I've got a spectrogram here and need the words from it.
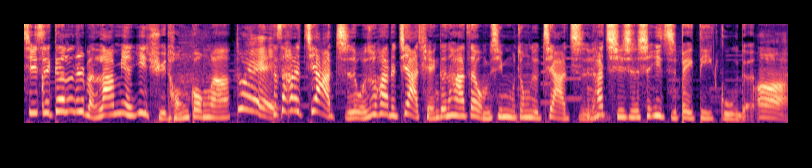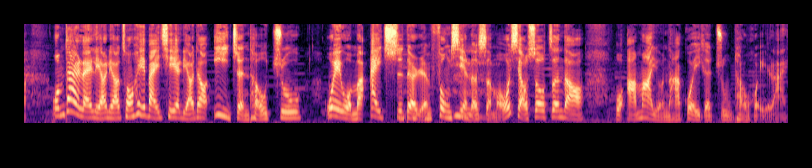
其实跟日本拉面异曲同工啊。对，可是它的价值，我说它的价钱跟它在我们心目中的价值，它其实是一直被低估的。嗯，我们待会来聊聊，从黑白切聊到一整头猪。为我们爱吃的人 奉献了什么？我小时候真的哦，我阿妈有拿过一个猪头回来，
